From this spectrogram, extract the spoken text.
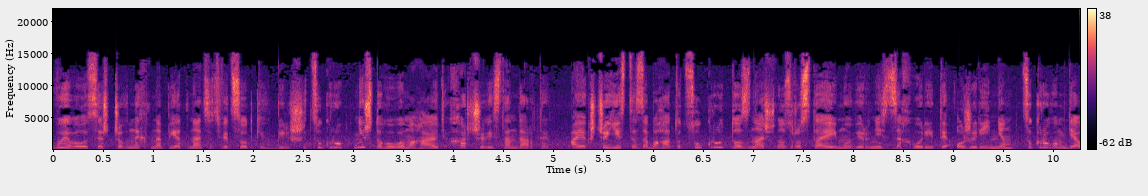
Виявилося, що в них на 15% більше цукру, ніж того вимагають харчові стандарти. А якщо їсти забагато цукру, то значно зростає ймовірність захворіти ожирінням, цукровим діабетом,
